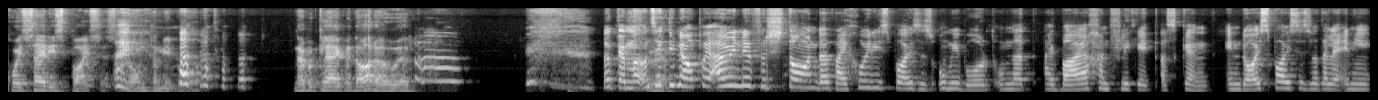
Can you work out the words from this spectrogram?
gooi sy die spices rondom die bord. Nou beklei ek met haar daaroor. Okay, maar ons het toe nou op die ouende verstaan dat hy gooi die spices om die bord omdat hy baie gaan fliek het as kind en daai spices wat hulle in die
